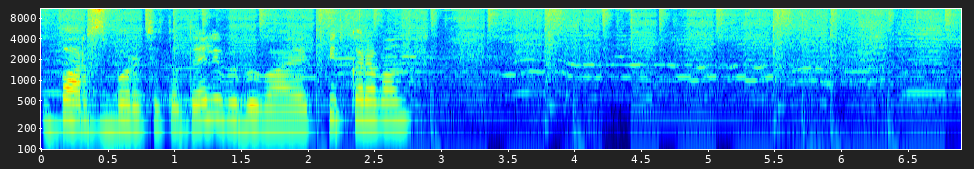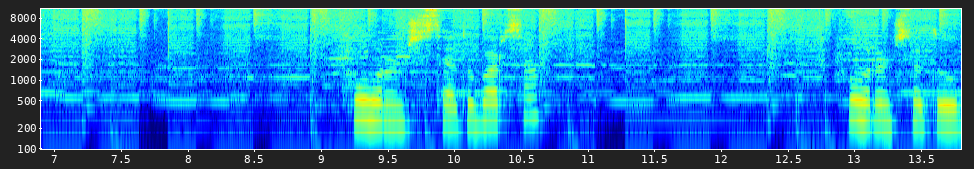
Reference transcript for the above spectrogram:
Барс зборить цитаделі вибиває під караван. Full оранж сету Барса. Full оранж сету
